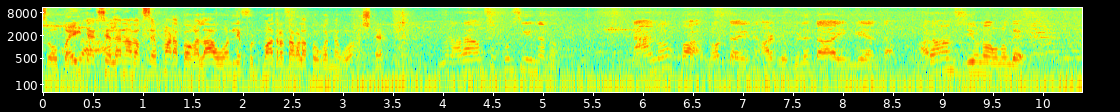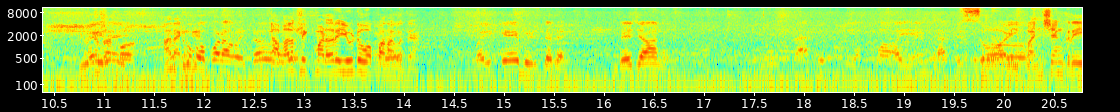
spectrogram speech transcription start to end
ಸೊ ಬೈಕ್ ಟ್ಯಾಕ್ಸ್ ಎಲ್ಲ ನಾವು ಅಕ್ಸೆಪ್ಟ್ ಮಾಡೋಕ್ಕೋಗಲ್ಲ ಓನ್ಲಿ ಫುಡ್ ಮಾತ್ರ ತಗೊಳಕ್ಕೆ ಹೋಗೋದು ನಾವು ಅಷ್ಟೇ. ನಾನು ಆರಾಮ್ಸೆ ಕೂರಿಸಿ ನಾನು. ನಾನು ಬಾ ನೋಡ್ತಾ ಇದ್ದೀನಿ ಆರ್ಡ್ರ್ ಬೀಳುತ್ತಾ ಹಿಂಗೆ ಅಂತ. ಆರಾಮ್ ಜೀವನ ಅವನೊಂದೇ. ಯೂಟ್ಯೂಬ್ ಓಪನ್ ಆಗೋಯ್ತು. ಡಬಲ್ ಕ್ಲಿಕ್ ಮಾಡಿದ್ರೆ ಯೂಟ್ಯೂಬ್ ಓಪನ್ ಆಗುತ್ತೆ. ಬೈಕೇ ಬೀಳ್ತದೆ. ಬೇಜಾನು. ಸೊ ಇಲ್ಲಿ ಪಂಚಂಕ್ರಿ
